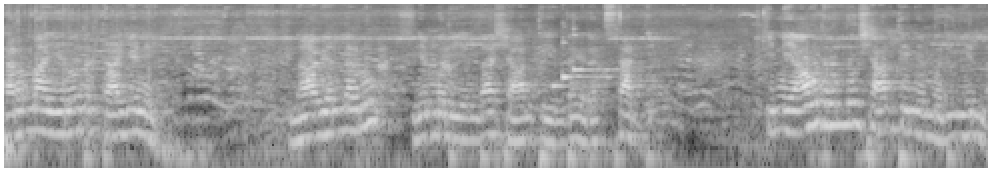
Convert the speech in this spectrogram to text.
ಧರ್ಮ ಇರೋದಕ್ಕಾಗಿಯೇ ನಾವೆಲ್ಲರೂ ನೆಮ್ಮದಿಯಿಂದ, ಶಾಂತಿಯಿಂದ ಇರಕ್ಕೆ ಸಾಧ್ಯ. ಇನ್ನು ಯಾವುದರಲ್ಲೂ ಶಾಂತಿ ನೆಮ್ಮದಿ ಇಲ್ಲ.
